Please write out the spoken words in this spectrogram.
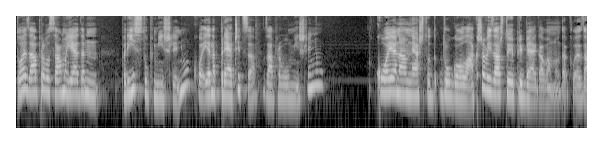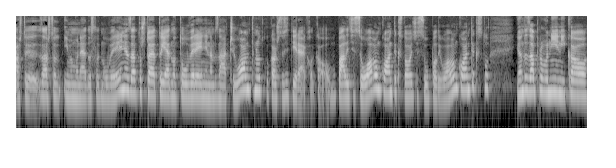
To je zapravo samo jedan pristup mišljenju, koja, jedna prečica zapravo u mišljenju koja nam nešto drugo olakšava i zašto je pribegavamo. Dakle, zašto, je, zašto imamo nedosledno uverenje? Zato što eto, jedno to uverenje nam znači u ovom trenutku, kao što si ti rekla, kao upalit će se u ovom kontekstu, ovo će se upali u ovom kontekstu i onda zapravo nije ni kao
